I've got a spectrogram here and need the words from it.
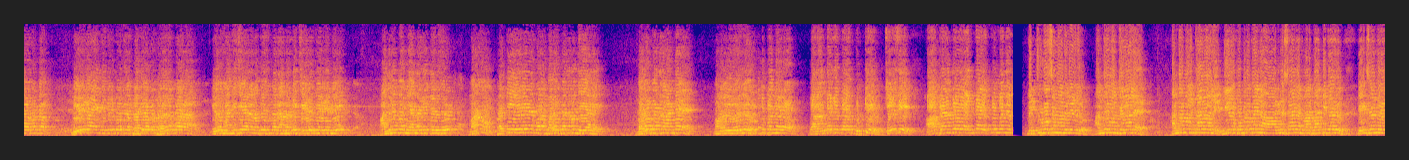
కాకుండా నేరుగా ఆయన దగ్గరికి వచ్చిన ప్రతి ఒక్క ప్రజలకు కూడా ఏదో మంచి చేయాలనే ఉద్దేశం మీద అందరికీ చేయడం జరిగింది. అందులో మీ అందరికీ తెలుసు మనం ప్రతి ఏరియాను కూడా బలోపేతనం చేయాలి. బలోపేతనం అంటే మనం ఈ రోజు పొందారో వాళ్ళందరికీ కూడా గుర్తు చేసి ఆ ప్రాంతంలో ఇంకా ఎక్కువ మంది వ్యక్తుల లేదు. అందరూ మన జనాలే. అందరూ మనకు కావాలి నేను ఒకప్పుడు పైన అడిగిన సార్ మన పార్టీ కాదు. ఏంటి సార్ మీరు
